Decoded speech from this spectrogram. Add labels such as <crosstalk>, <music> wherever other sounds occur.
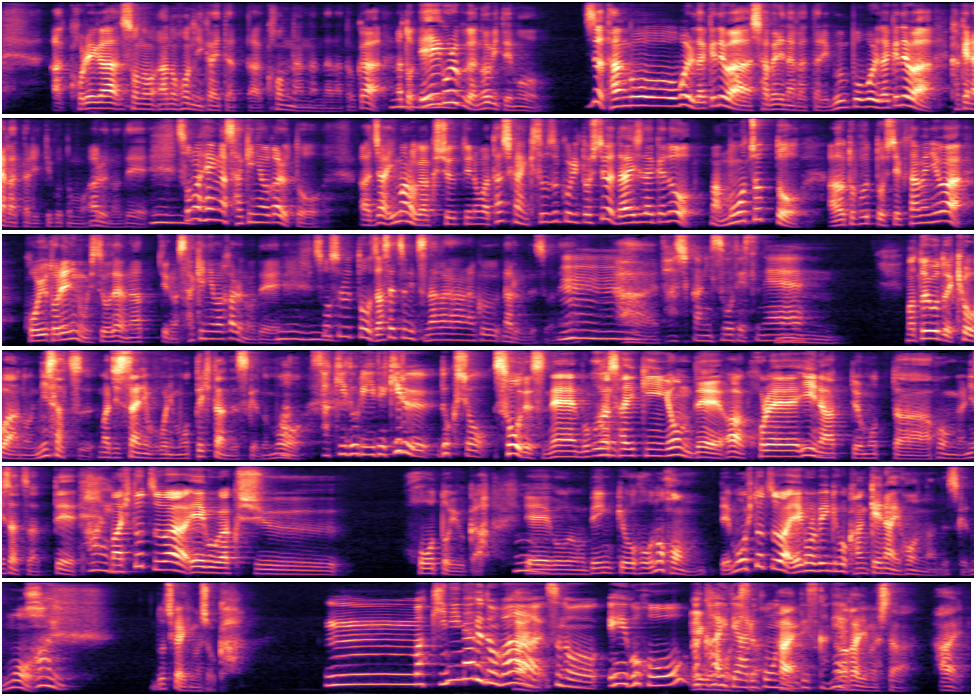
あ、これがそのあの本に書いてあった困難なんだなとか、あとうん英語力が伸びても、実は単語を覚えるだけでは喋れなかったり、文法を覚えるだけでは書けなかったりっていうこともあるので、うんその辺が先に分かると、あじゃあ今の学習っていうのは確かに基礎作りとしては大事だけど、まあ、もうちょっとアウトプットしていくためにはこういうトレーニングも必要だよなっていうのは先に分かるので、うんうんそうすると挫折につながらなくなるんですよね。うんうんはい確かにそうですうね。んまあ、ということで今日はあの2冊、まあ、実際にここに持ってきたんですけどもあ先取りできる読書。そうですね僕はいが最近読んで、あこれいいなって思った本が2冊あって、はい。まあ、一つは英語学習法というか、うん英語の勉強法の本で、もう一つは英語の勉強法関係ない本なんですけども、はい。どっちから行きましょうか？うーん、まあ気になるのは、はその英語法が書いてある本なんですかね。わ、かりました。はい。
